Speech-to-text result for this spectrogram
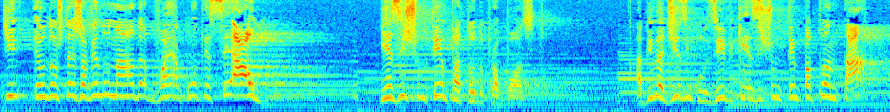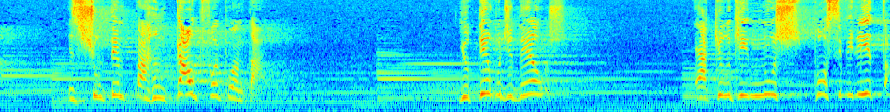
que eu não esteja vendo nada, vai acontecer algo. E existe um tempo para todo propósito. A Bíblia diz, inclusive, que existe um tempo para plantar, existe um tempo para arrancar o que foi plantado. E o tempo de Deus é aquilo que nos possibilita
